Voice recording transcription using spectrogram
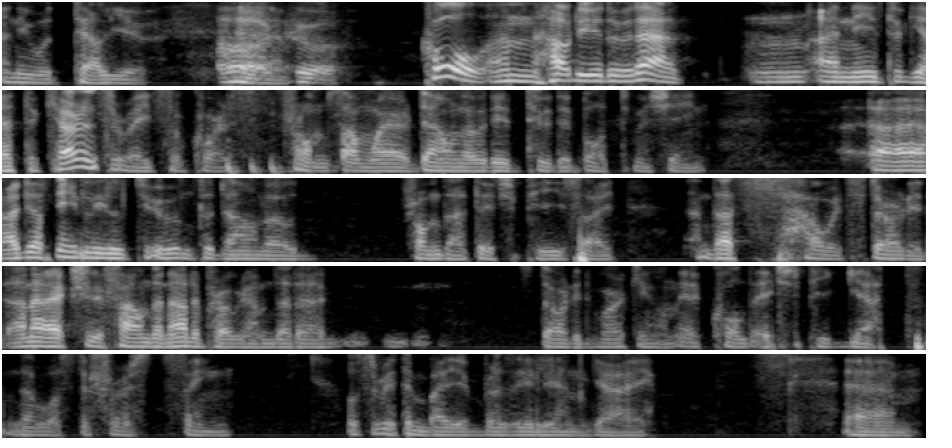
And he would tell you. Oh, uh, cool Cool. And how do you do that? Mm, I need to get the currency rates, of course, from somewhere downloaded to the bot machine. Uh, I just need a little tool to download from that HTTP site. And that's how it started. And I actually found another program that I started working on it called HTTP GET. That was the first thing. It was written by a Brazilian guy. Um,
